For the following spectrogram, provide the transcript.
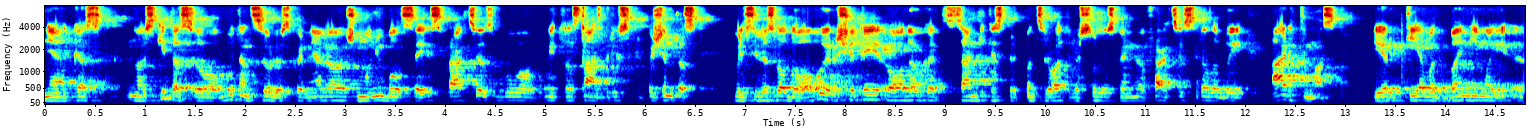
ne kas nors kitas, o būtent Saulius Karnelio žmonių balsais frakcijos buvo Vytos Landsbergis pripažintas valstybės vadovu ir šitai rodo, kad santykis tarp konservatorių ir Saulius Karnelio frakcijos yra labai artimas. Ir tie vat, bandymai e,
